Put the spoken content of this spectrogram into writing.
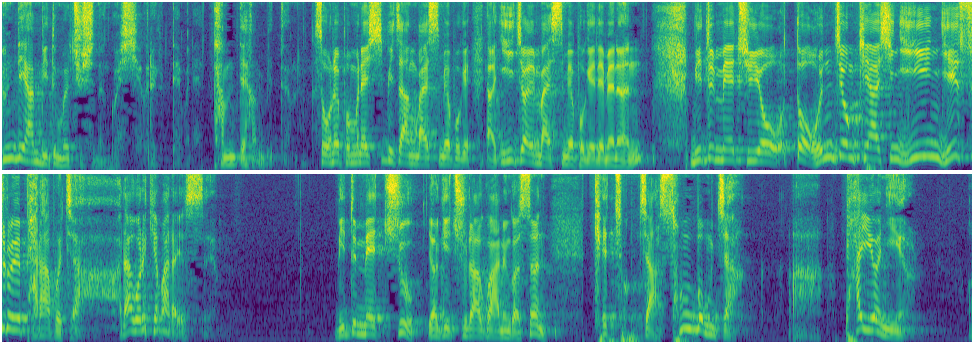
담대한 믿음을 주시는 것이에요. 그렇기 때문에 담대한 믿음. 그래서 오늘 본문의 12장 말씀에 보게 아, 2절 말씀에 보게 되면은 믿음의 주요 또 온전케 하신 이인 예수를 바라보자라고 이렇게 말하였어요. 믿음의 주 여기 주라고 하는 것은 개척자, 선봉자, 아, 파이어니어, 어,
